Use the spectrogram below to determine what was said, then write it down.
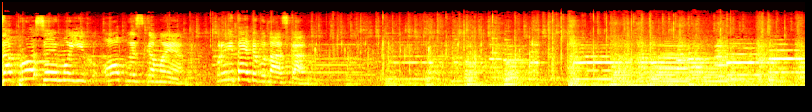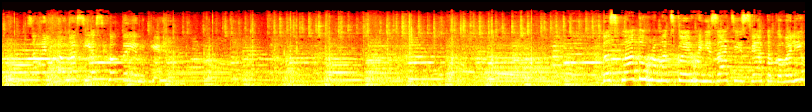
Запрошуємо їх оплесками. Привітайте, будь ласка. До складу громадської організації Свято Ковалів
